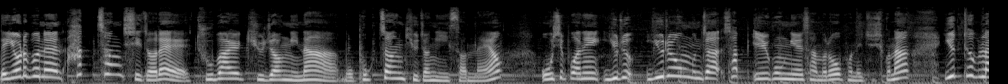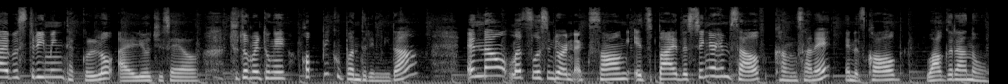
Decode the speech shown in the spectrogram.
네, 여러분은 학창 시절에 두발 규정이나 뭐 복장 규정이 있었나요? 50번의 유료, 유료 문자 샵 1013으로 보내주시거나 유튜브 라이브 스트리밍 댓글로 알려주세요. 추첨을 통해 커피 쿠폰 드립니다. And now let's listen to our next song. It's by the singer himself, Kang 강산에 and it's called Wagrano.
